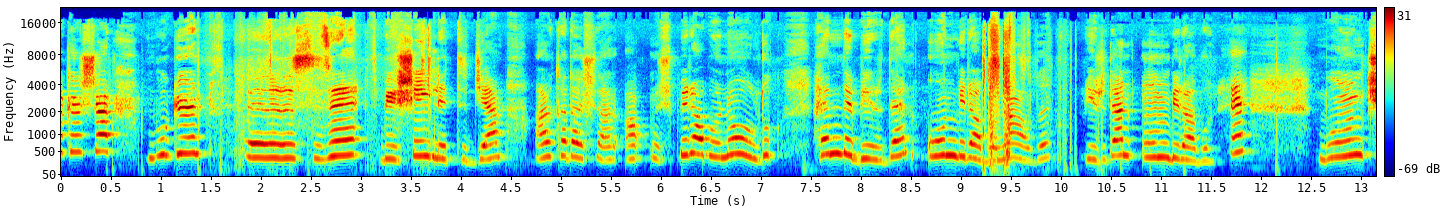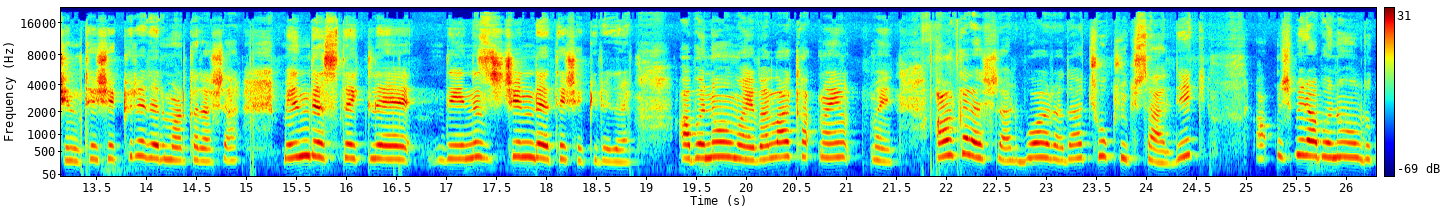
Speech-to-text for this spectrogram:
arkadaşlar. Bugün e, size bir şey ileteceğim. Arkadaşlar 61 abone olduk. Hem de birden 11 abone aldık. Birden 11 abone. Bunun için teşekkür ederim arkadaşlar. Beni desteklediğiniz için de teşekkür ederim. Abone olmayı ve like atmayı unutmayın. Arkadaşlar bu arada çok yükseldik. 61 abone olduk.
